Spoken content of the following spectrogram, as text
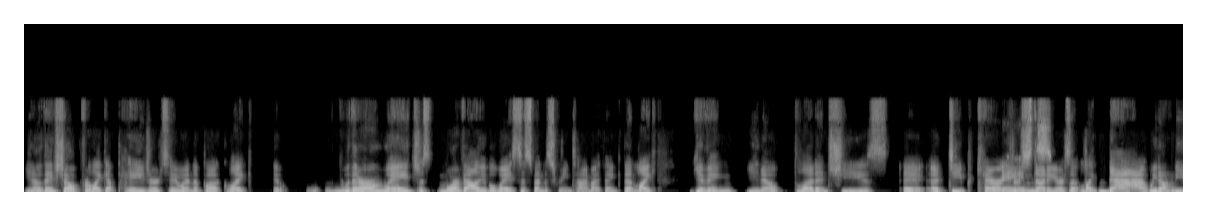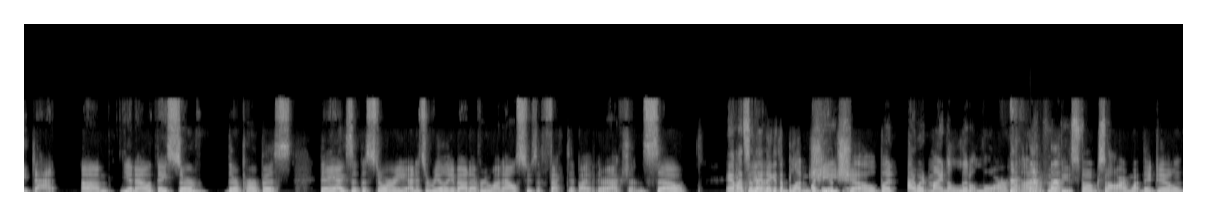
you know, they show up for like a page or two in the book. Like w- there are way just more valuable ways to spend the screen time, I think, than like giving, you know, blood and cheese a, a deep character Names. study or something. Like, nah, we don't need that. Um, you know, they serve their purpose, they exit the story, and it's really about everyone else who's affected by their actions. So Yeah, I'm not saying Yeah. they make it the blood and I'd cheese show, but I wouldn't mind a little more on who these folks are and what they do.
